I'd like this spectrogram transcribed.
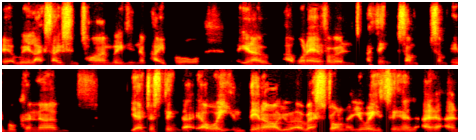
bit of relaxation time reading the paper or you know uh, whatever and i think some some people can um, yeah, just think that or eating dinner, you're at a restaurant and you're eating and and and,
